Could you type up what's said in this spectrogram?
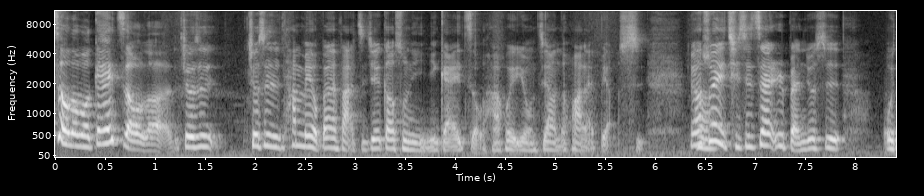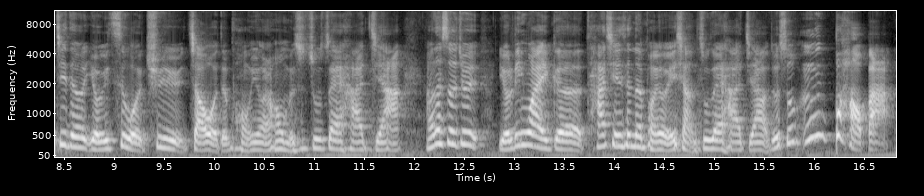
走了，我该走了。就是就是他没有办法直接告诉你你该走，他会用这样的话来表示。然后所以其实，在日本就是。我记得有一次我去找我的朋友，然后我们是住在他家，然后那时候就有另外一个他先生的朋友也想住在他家，我就说嗯不好吧。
